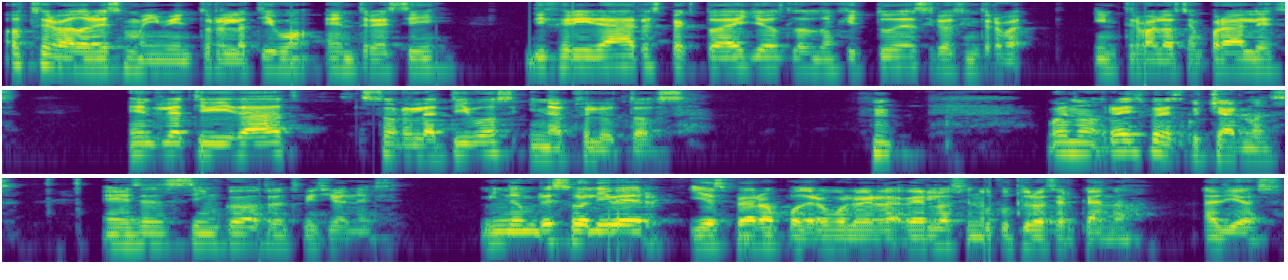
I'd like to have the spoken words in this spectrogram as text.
observadores en movimiento relativo entre sí, Diferirá respecto a ellos las longitudes y los intervalos temporales. En relatividad son relativos inabsolutos. bueno, gracias por escucharnos en esas cinco transmisiones. Mi nombre es Oliver y espero poder volver a verlos en un futuro cercano. Adiós.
